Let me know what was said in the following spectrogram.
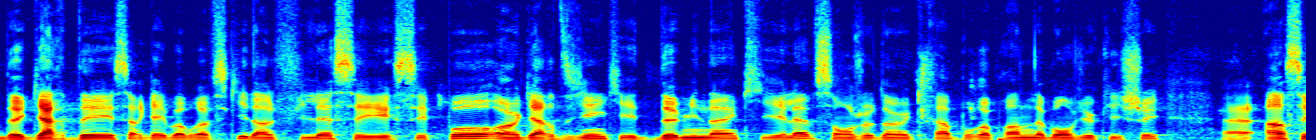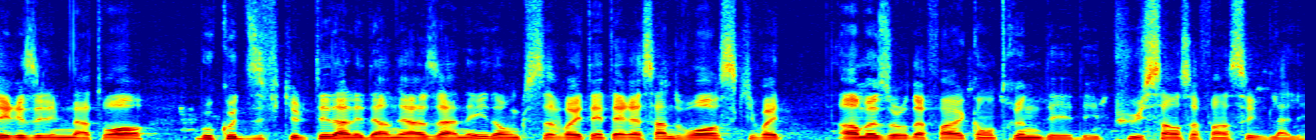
de garder Sergei Bobrovski dans le filet, c'est c'est pas un gardien qui est dominant, qui élève son jeu d'un cran pour reprendre le bon vieux cliché euh, en séries éliminatoires. Beaucoup de difficultés dans les dernières années, donc ça va être intéressant de voir ce qu'il va être en mesure de faire contre une des, des puissances offensives de la Ligue.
